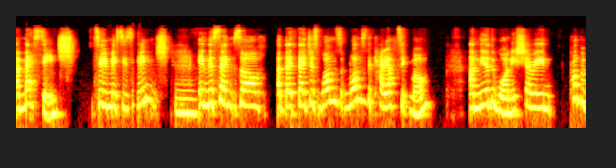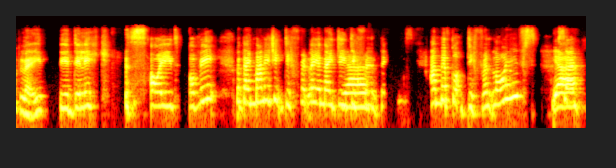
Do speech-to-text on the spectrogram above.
a message to Mrs. Hinch Mm. in the sense of uh, they they're just one's one's the chaotic mum, and the other one is showing probably the idyllic side of it, but they manage it differently and they do Yeah. different things, and they've got different lives. Yeah, So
